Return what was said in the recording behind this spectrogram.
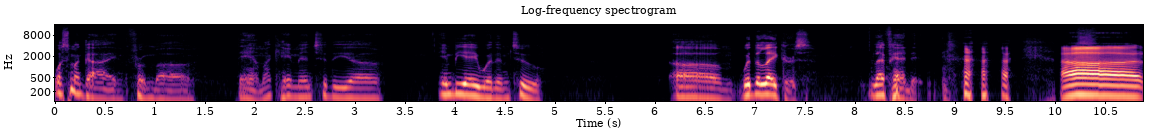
what's my guy from? Uh, damn, I came into the uh, NBA with him too. Um, with the Lakers, left-handed. uh,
